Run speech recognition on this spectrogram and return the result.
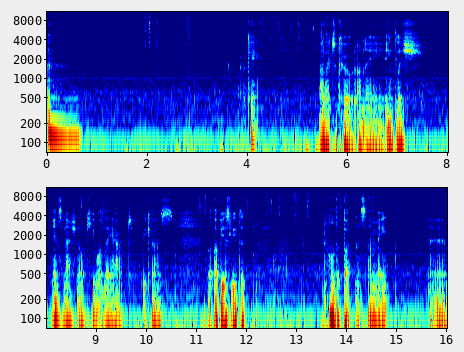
Um, okay. I like to code on a English international keyboard layout because well obviously the all the buttons are made um,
